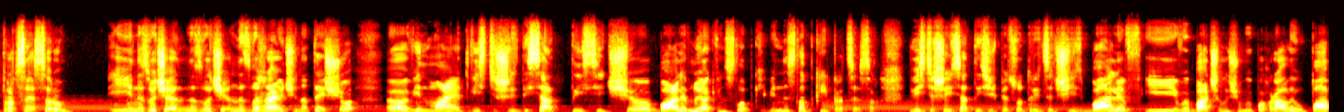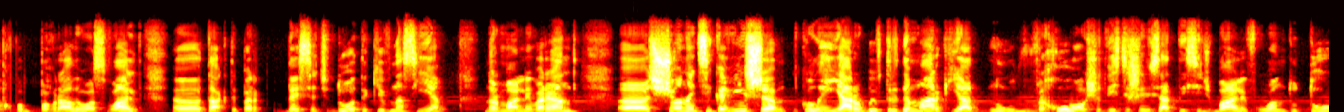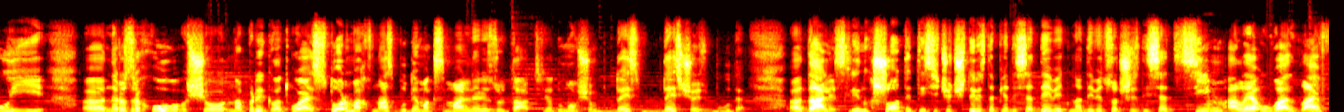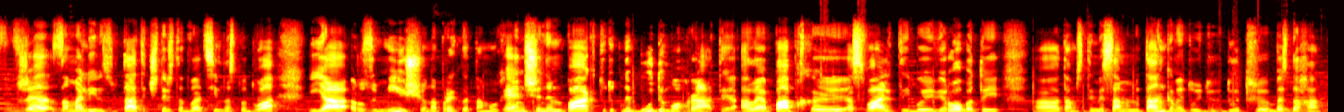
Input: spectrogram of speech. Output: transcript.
процесору. І незвичай- незважаючи на те, що е, він має 260 тисяч е, балів, ну як він слабкий? Він не слабкий процесор. 260 тисяч 536 балів, і ви бачили, що ми пограли у PUBG, пограли у Асфальт. Е, так, тепер 10 дотиків в нас є. Нормальний варіант. Е, Що найцікавіше, коли я робив 3D Mark, я ну, враховував, що 260 тисяч балів у Antutu і е, не розраховував, що, наприклад, у Storm в нас буде максимальний результат. Я думав, що десь, десь щось буде. Е, Далі, слінгшоти 1459 на 967, але у Wildlife вже замалі результати 427 на 102. І я розумію, що, наприклад, там у Genshin Impact тут не будемо грати, але PUBG, е, асфальт і бойові роботи е, там з тими самими танками тут йдуть бездоганно.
